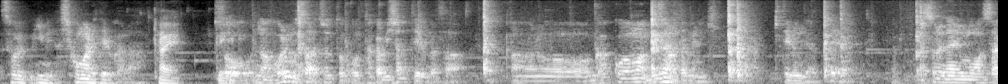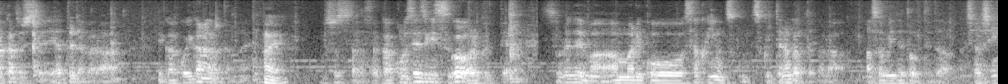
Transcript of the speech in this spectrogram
そういう意味で仕込まれてるから。はい。そう。なんか俺もさちょっとこう高飛車っていうかさあの学校はまあビザのために来来てるんであってそれなりにもう作家としてやってたからで学校行かなかったのねはい。そしたらさ学校の成績すごい悪くって。それでまああんまりこう作品をつ作ってなかったから遊びで撮ってた写真。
